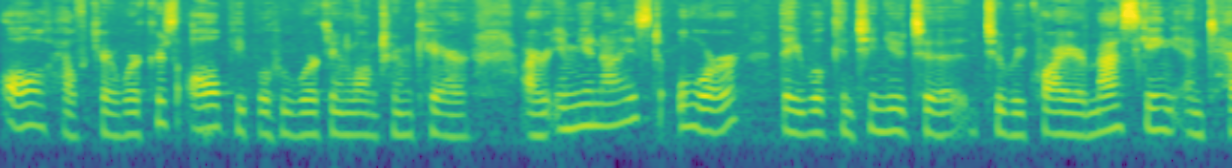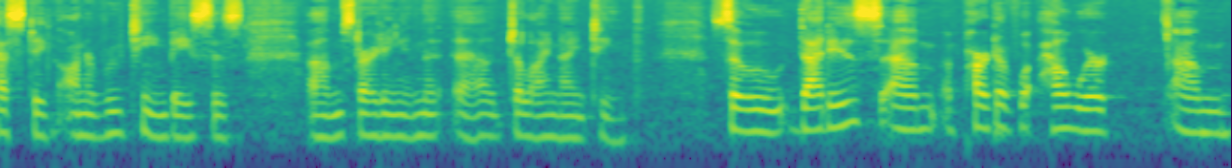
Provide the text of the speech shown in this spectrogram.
all healthcare workers, all people who work in long-term care are immunized or they will continue to, to require masking and testing on a routine basis um, starting in the, uh, July 19th. So that is um, a part of how we're um,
